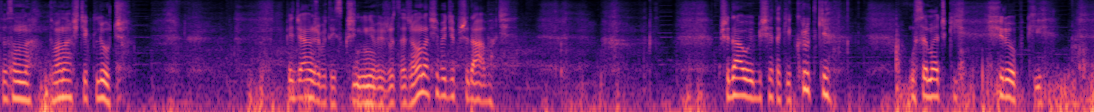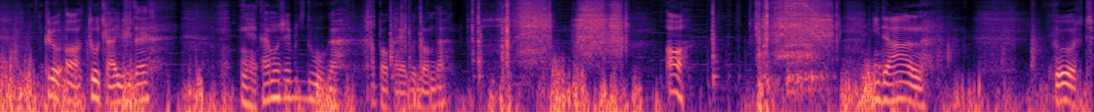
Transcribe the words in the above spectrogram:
To są na 12 klucz. Wiedziałem, żeby tej skrzyni nie wyrzucać, że ona się będzie przydawać. Przydałyby się takie krótkie ósemeczki, śrubki. Kró o, tutaj widzę. Nie, ta może być długa. A poka jak wygląda. O! Idealne. Kurczę,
